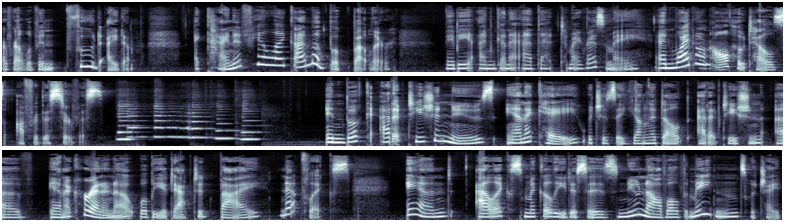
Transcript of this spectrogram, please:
a relevant food item. I kind of feel like I'm a book butler. Maybe I'm going to add that to my resume. And why don't all hotels offer this service? In book adaptation news, Anna K, which is a young adult adaptation of Anna Karenina, will be adapted by Netflix. And Alex Michaelides' new novel, The Maidens, which I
